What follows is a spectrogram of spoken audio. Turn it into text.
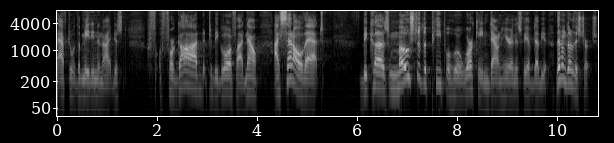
after the meeting tonight, just f- for God to be glorified. Now, I said all that because most of the people who are working down here in this VFW, they don't go to this church.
